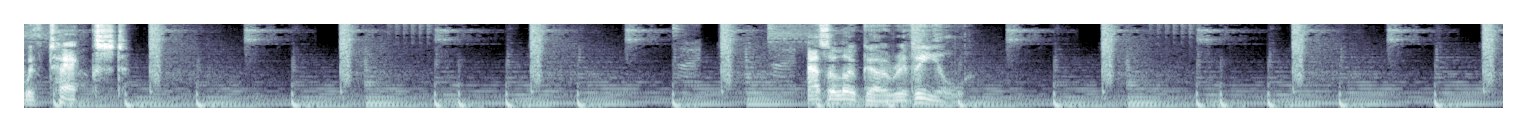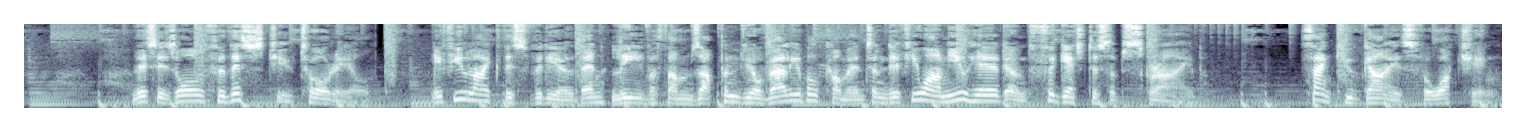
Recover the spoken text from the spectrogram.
With text. As a logo reveal. This is all for this tutorial. If you like this video then leave a thumbs up and your valuable comment and if you are new here don't forget to subscribe. Thank you guys for watching.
